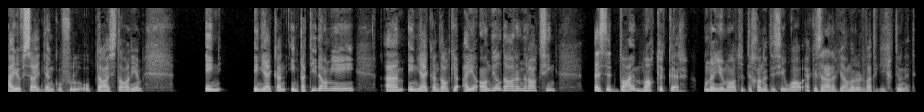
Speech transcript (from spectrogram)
hy of sy dink of voel op daai stadium en en jy kan empatie daarmee hê, ehm um, en jy kan dalk jou eie aandeel daarin raak sien, is dit baie makliker om na jou maat te gaan en te sê, "Wow, ek is regtig jammer oor wat ek hier gedoen het."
